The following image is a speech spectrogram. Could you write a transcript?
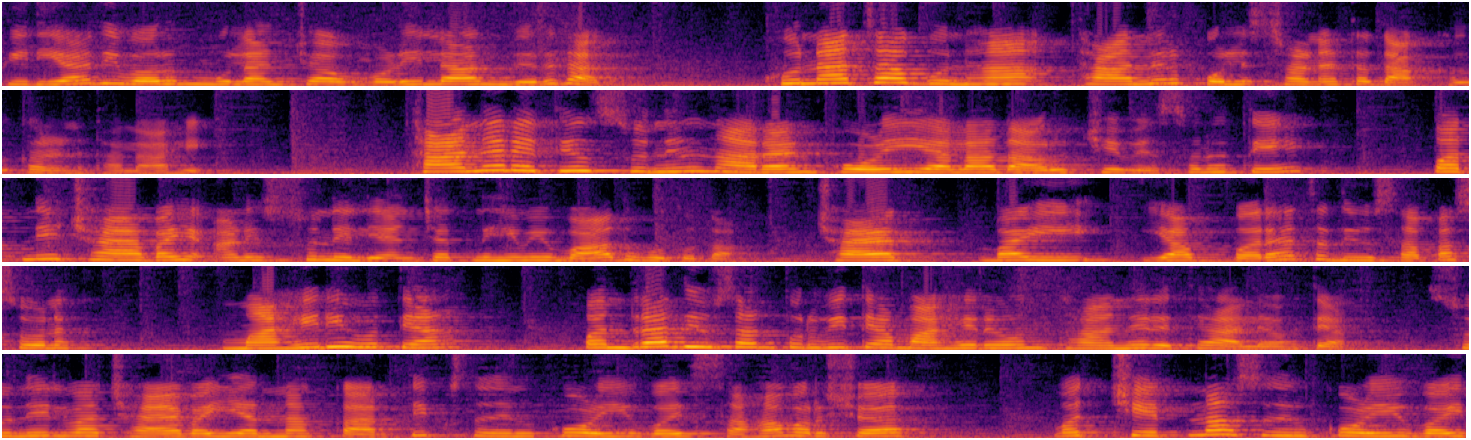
फिर्यादीवरून मुलांच्या वडिलांविरोधात खुनाचा गुन्हा थानेर पोलीस ठाण्यात दाखल करण्यात आला आहे. ठाणेर येथील सुनील नारायण कोळी याला दारूचे व्यसन होते. पत्नी छायाबाई आणि सुनील यांच्यात नेहमी वाद होत होता. छायाबाई या बऱ्याच दिवसापासून माहेरी होत्या. पंधरा दिवसांपूर्वी त्या माहेरहून ठाणेर येथे आल्या होत्या. सुनील व छायाबाई यांना कार्तिक सुनील कोळी वय सहा वर्ष व चेतना सुनील कोळी वय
